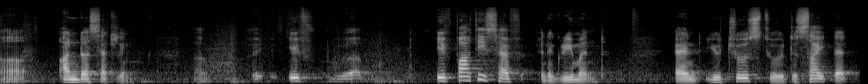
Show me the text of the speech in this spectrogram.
uh, under settling. Uh, if uh, if parties have an agreement and you choose to decide that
